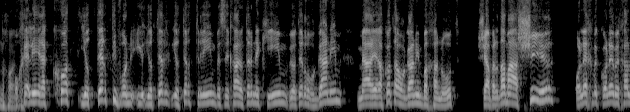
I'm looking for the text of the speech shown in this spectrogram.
נכון. אוכל ירקות יותר טבעוני, יותר, יותר טריים, וסליחה, יותר נקיים ויותר אורגניים מהירקות האורגניים בחנות, שהבן אדם העשיר הולך וקונה בכלל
